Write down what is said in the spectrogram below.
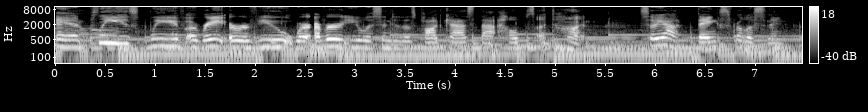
And please leave a rate or review wherever you listen to this podcast. That helps a ton. So, yeah, thanks for listening.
